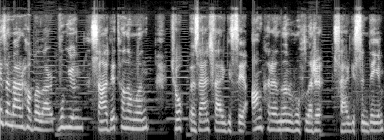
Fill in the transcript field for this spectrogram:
Herkese merhabalar. Bugün Saadet Hanım'ın çok özel sergisi Ankara'nın Ruhları sergisindeyim.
